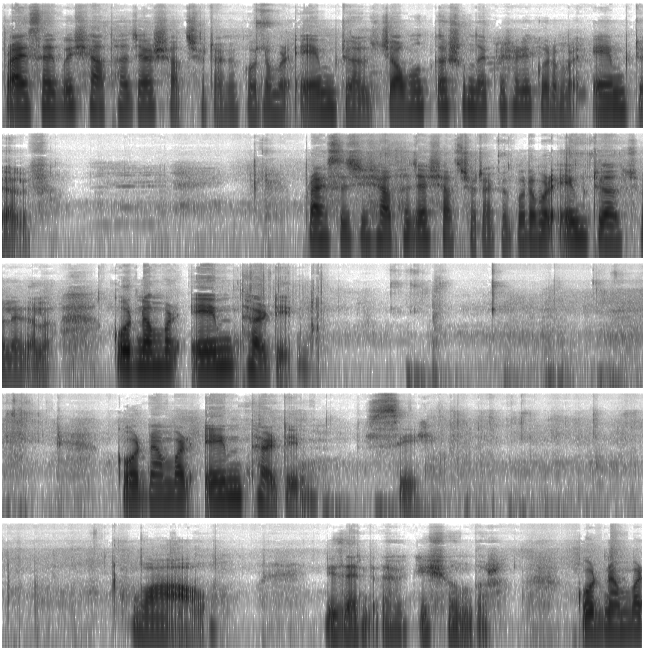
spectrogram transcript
প্রাইস থাকবে সাত হাজার সাতশো টাকা কোড নাম্বার এম টুয়েলভ চমৎকার সুন্দর একটা sari code number M twelve price আছে সাত হাজার সাতশো টাকা। কোড নাম্বার এম টুয়েলভ চলে গেল। Code number M thirteen code number M thirteen see wow ডিজাইনটা দেখো কি সুন্দর। Code number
